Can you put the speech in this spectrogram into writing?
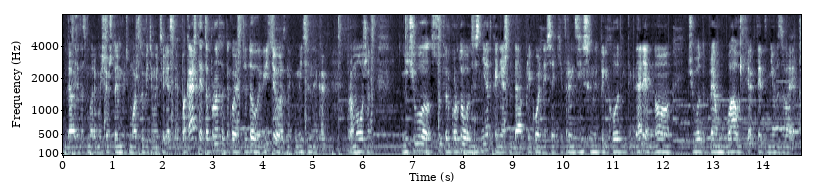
Давайте досмотрим еще что-нибудь, может увидим интересное. Пока что это просто такое стритовое видео, ознакомительное, как промоушен. Ничего супер крутого здесь нет, конечно, да, прикольные всякие транзишены, переходы и так далее, но чего-то прям вау-эффекта это не вызывает.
